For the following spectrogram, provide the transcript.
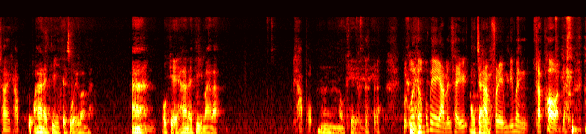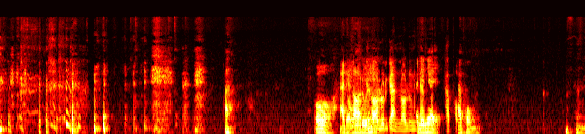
ใช่ครับดูห้านาทีจะสวยกว่าไหม อ่า โอเคห้านาทีมาละครับผม อืมโอเคคุณอ้วนเขาก็พยายามมันใช้เอาใจไทม์เฟรมที่มันsupport นะอะโอ้อะเดี๋ยวรอลุ้นเดี๋ยวรอลุ้นกัน รอลุ้นไปกันเรื่อยครับผมๆครับผมอืม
